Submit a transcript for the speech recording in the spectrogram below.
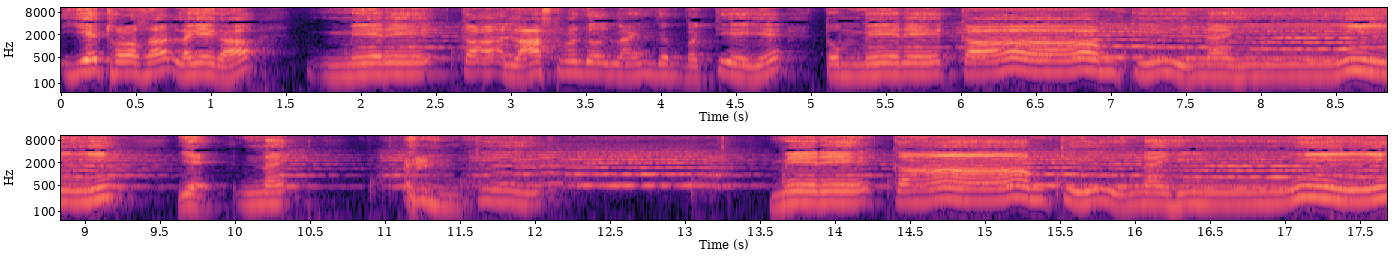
ये थोड़ा सा लगेगा, मेरे का लास्ट में जो लाइन जब बचती है ये तो मेरे काम की नहीं। ये, नहीं। कि मेरे काम की नहीं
